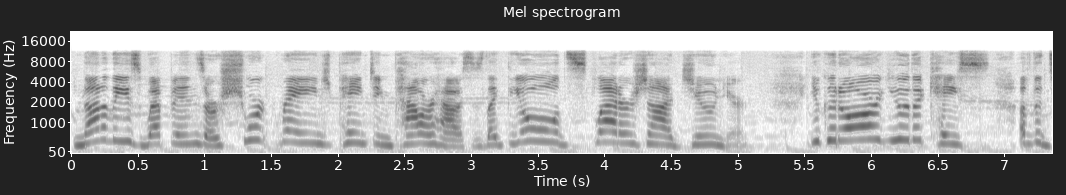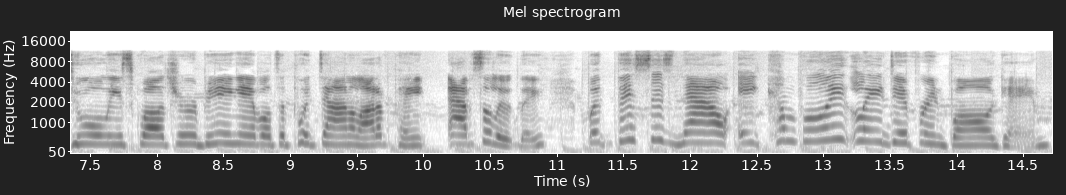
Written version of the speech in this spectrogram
None of these weapons are short-range painting powerhouses like the old Splattershot Jr. You could argue the case of the Dualie Squelcher being able to put down a lot of paint, absolutely, but this is now a completely different ball game.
